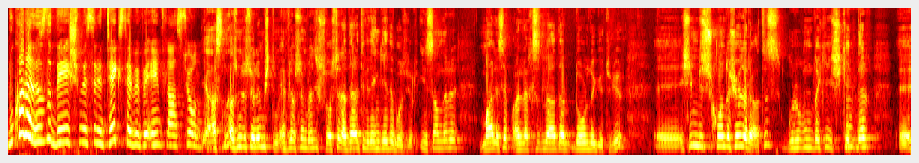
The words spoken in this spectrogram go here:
bu kadar hızlı değişmesinin tek sebebi enflasyon mu? Ya aslında az önce söylemiştim. Enflasyon birazcık sosyal adaleti ve dengeyi de bozuyor. İnsanları maalesef ahlaksızlığa da doğru da götürüyor. Ee, şimdi biz şu konuda şöyle rahatız. Grubumdaki şirketler e,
